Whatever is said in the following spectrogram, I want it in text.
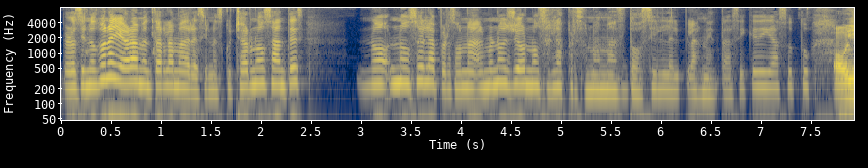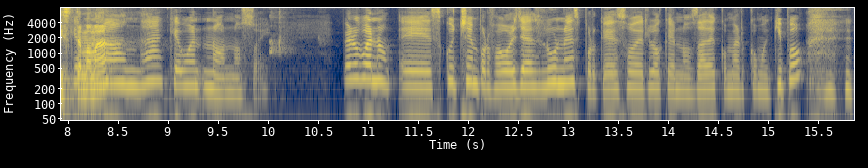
Pero si nos van a llegar a mentar la madre sin escucharnos antes, no, no soy la persona, al menos yo no soy la persona más dócil del planeta. Así que digas tú. ¿Oíste, qué mamá? onda, qué bueno. No, no soy. Pero bueno, eh, escuchen, por favor, ya es lunes, porque eso es lo que nos da de comer como equipo.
